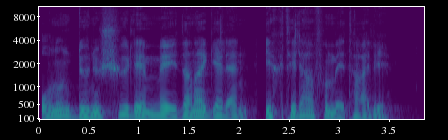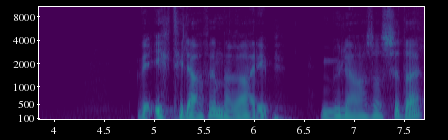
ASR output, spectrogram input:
onun dönüşüyle meydana gelen ihtilafı metali ve ihtilafı megarip mülazası da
